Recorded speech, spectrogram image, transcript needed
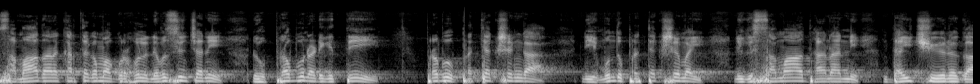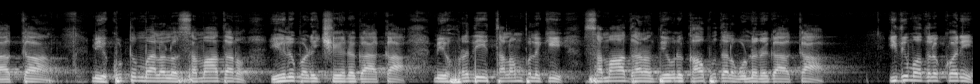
సమాధానకర్తగా మా గృహలు నివసించని నువ్వు ప్రభుని అడిగితే ప్రభు ప్రత్యక్షంగా నీ ముందు ప్రత్యక్షమై నీకు సమాధానాన్ని దయచేయునుగాక. మీ కుటుంబాలలో సమాధానం ఏలుబడి చేయునుగాక. మీ హృదయ తలంపులకి సమాధానం దేవుని కాపుదల ఉండునుగాక. ఇది మొదలుకొని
